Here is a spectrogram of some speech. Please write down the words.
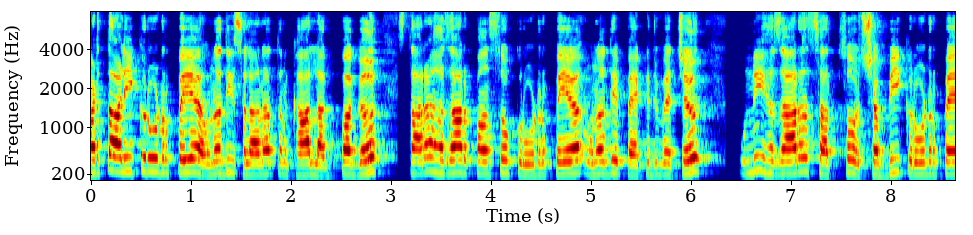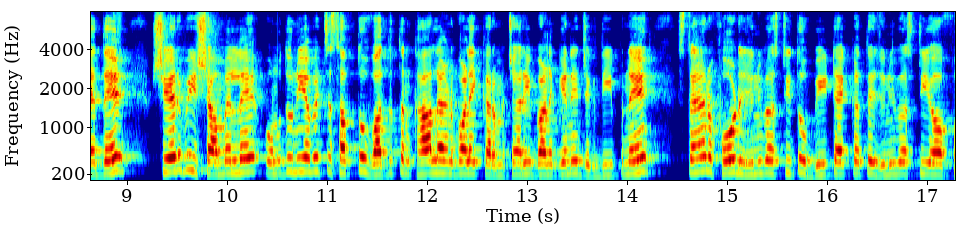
48 ਕਰੋੜ ਰੁਪਏ ਹੈ। ਉਹਨਾਂ ਦੀ ਸਾਲਾਨਾ ਤਨਖਾਹ ਲਗਭਗ 17500 ਕਰੋੜ ਰੁਪਏ ਹੈ। ਉਹਨਾਂ ਦੇ ਪੈਕੇਜ ਵਿੱਚ 19726 ਕਰੋੜ ਰੁਪਏ ਦੇ ਸ਼ੇਅਰ ਵੀ ਸ਼ਾਮਿਲ ਨੇ। ਉਹ ਦੁਨੀਆ ਵਿੱਚ ਸਭ ਤੋਂ ਵੱਧ ਤਨਖਾਹ ਲੈਣ ਵਾਲੇ ਕਰਮਚਾਰੀ ਬਣ ਗਏ ਨੇ। ਜਗਦੀਪ ਨੇ ਸਟੈਨਫੋਰਡ ਯੂਨੀਵਰਸਿਟੀ ਤੋਂ ਬੀਟੈਕ ਅਤੇ ਯੂਨੀਵਰਸਿਟੀ ਆਫ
